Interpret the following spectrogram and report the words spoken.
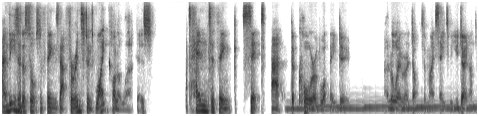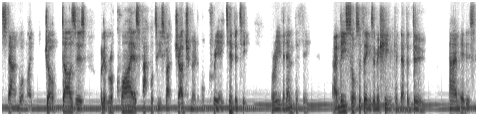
And these are the sorts of things that, for instance, white collar workers tend to think sit at the core of what they do. A lawyer or a doctor might say to me, You don't understand what my job does is, well, it requires faculties like judgment or creativity or even empathy. And these sorts of things a machine could never do. And it is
